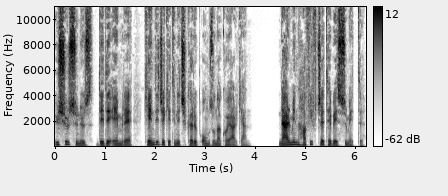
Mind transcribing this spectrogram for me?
Üşürsünüz, dedi Emre, kendi ceketini çıkarıp omzuna koyarken. Nermin hafifçe tebessüm etti.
